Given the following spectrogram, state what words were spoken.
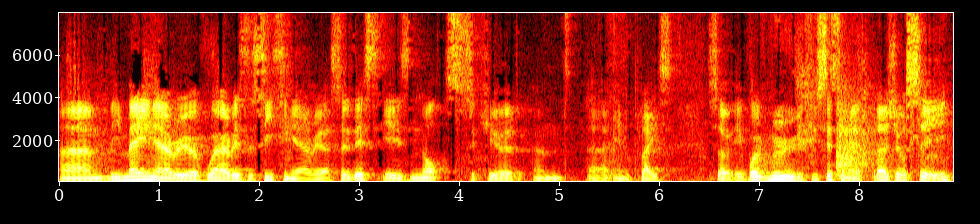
Um, the main area of where is the seating area, so this is not secured and uh, in place. So it won't move if you sit on it, but as you'll see,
